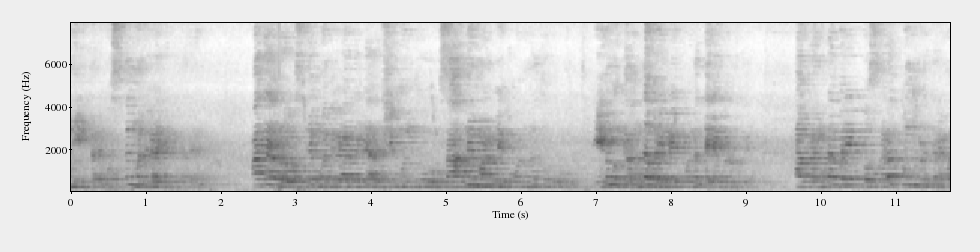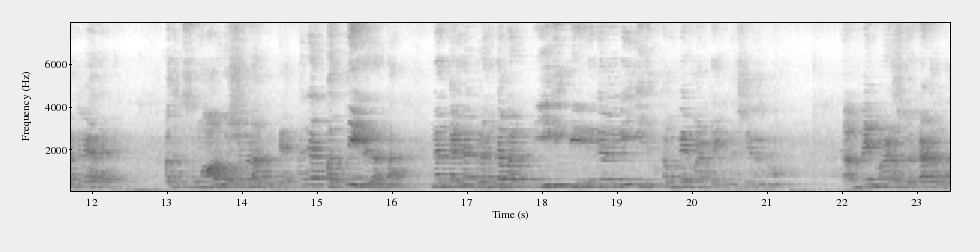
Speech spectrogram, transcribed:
ಪತ್ನಿ ಇರ್ತಾರೆ ಹೊಸದಾಗಿ ಮದುವೆ ಆಗಿರ್ತಾರೆ. ಆದರೆ ಅವರು ಹೊಸದಾಗಿ ಮದುವೆ ಆದರೆ ಆ ಒಂದು ಸಾಧನೆ ಮಾಡಬೇಕು ಅನ್ನೋದು ಏನೋ ಒಂದು ಗ್ರಂಥ ಬರೀಬೇಕು ಅನ್ನೋ ತೆರೆ ಬರುತ್ತೆ ಆ ಗ್ರಂಥ ಬರೆಯೋಕ್ಕೋಸ್ಕರ ಕುಂದು ಬಿಡ್ತಾರೆ ಮದುವೆ ಆದರೆ ಅದು ಸುಮಾರು ವರ್ಷಗಳಾಗುತ್ತೆ. ಆದರೆ ಆ ಪತ್ನಿ ಇರೋದಲ್ಲ ನನ್ನ ಗಂಡ ಗ್ರಂಥ ಬರ ಈಗಿನ ದಿನಗಳಲ್ಲಿ ಇದು ಕಂಪೇರ್ ಮಾಡ್ತಾ ಇದ್ದೀನಿ ಅಷ್ಟೇ ನಾನು. ಕಂಪೇರ್ ಮಾಡೋಷ್ಟು ದೊಡ್ಡಾಡಲ್ಲ.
